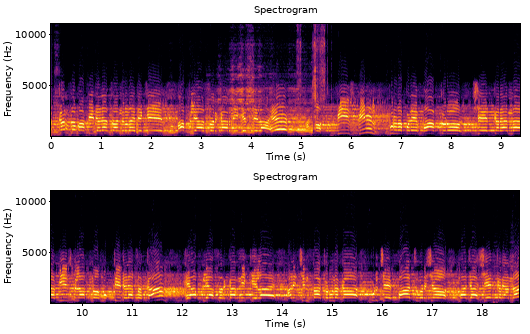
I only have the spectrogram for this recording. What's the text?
कर्जमाफी देण्याचा निर्णय देखील आपल्या सरकारने घेतलेला आहे. वीज बिल पूर्णपणे माफ करून शेतकऱ्यांना वीज बिलातनं मुक्ती देण्याचं काम हे आपल्या सरकारने केलंय. आणि चिंता करू नका पुढचे पाच वर्ष माझ्या शेतकऱ्यांना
